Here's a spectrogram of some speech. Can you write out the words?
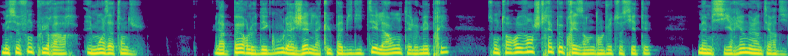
mais se font plus rares et moins attendues. La peur, le dégoût, la gêne, la culpabilité, la honte et le mépris sont en revanche très peu présentes dans le jeu de société, même si rien ne l'interdit.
